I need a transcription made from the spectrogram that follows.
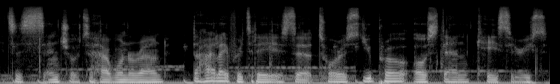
it's essential to have one around. The highlight for today is the Torras UPro Ostand K series.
